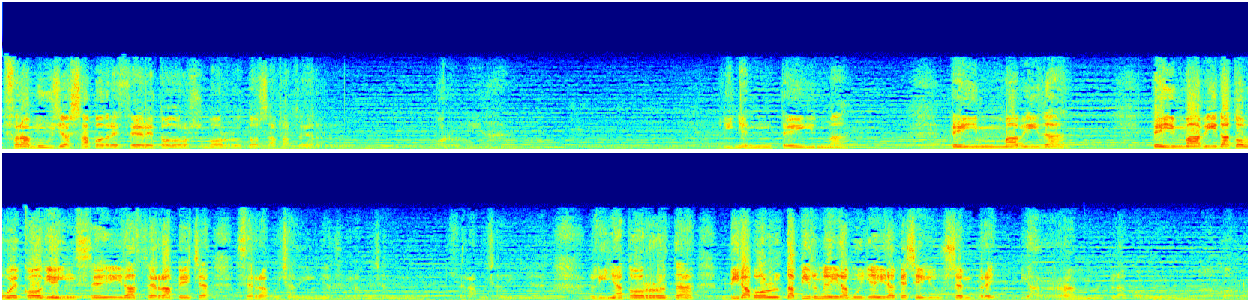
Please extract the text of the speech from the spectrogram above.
framullas a podrecer e todos os mortos a facer liñen teima, teima vida, teima vida todo hueco de inceira, cerra puxadiña cerra puxadiña liña torta, viravolta, pirmeira muñeira que seguiu sempre e arrampla con un do corro.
